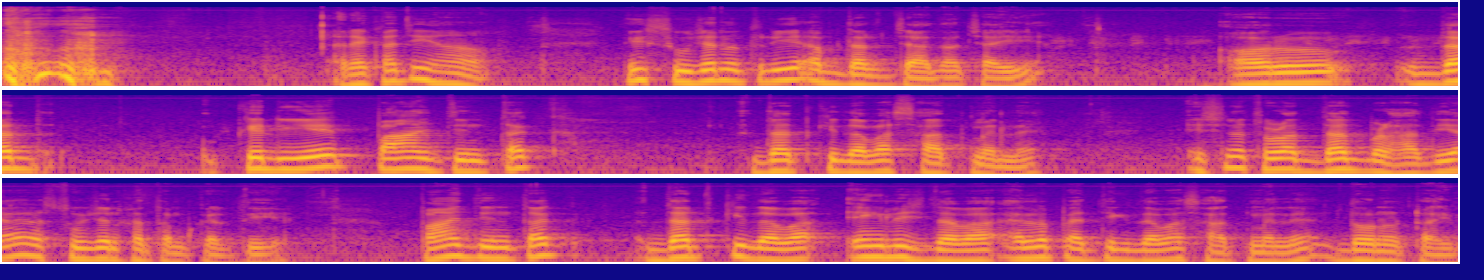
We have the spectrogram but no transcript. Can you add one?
है। रेखा जी हाँ। ये सूजन उतरी है अब दर्द ज़्यादा चाहिए। और दर्द के लिए पाँच दिन तक दर्द की दवा साथ में लें। इसने थोड़ा दर्द बढ़ा दिया और सूजन ख़त्म कर दी है। पाँच दिन तक दर्द की दवा इंग्लिश दवा एलोपैथिक दवा साथ में लें, दोनों टाइम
